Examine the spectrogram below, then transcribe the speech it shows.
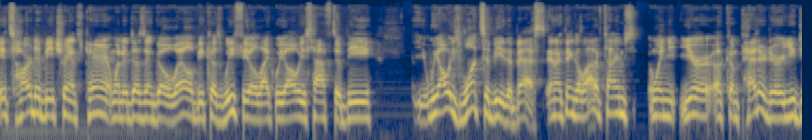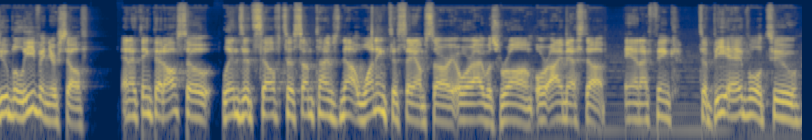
it's hard to be transparent when it doesn't go well because we feel like we always have to be we always want to be the best. And I think a lot of times when you're a competitor, you do believe in yourself. And I think that also lends itself to sometimes not wanting to say, I'm sorry, or I was wrong, or I messed up. And I think to be able to,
